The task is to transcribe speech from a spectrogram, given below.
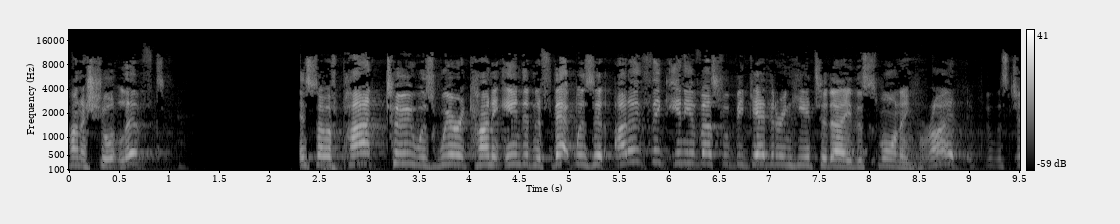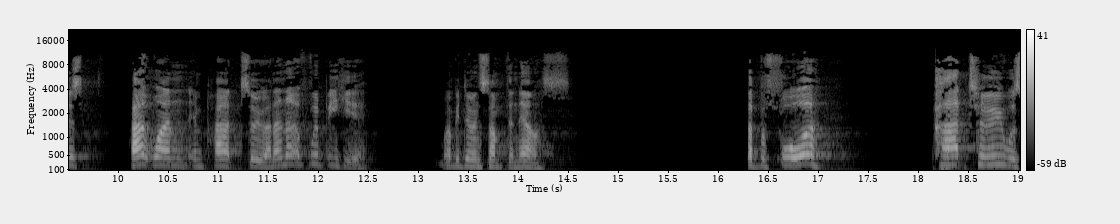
kind of short lived. And so, if part two was where it kind of ended, and if that was it, I don't think any of us would be gathering here today, this morning, right? If it was just part one and part two, I don't know if we'd be here. We might be doing something else. But before part two was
